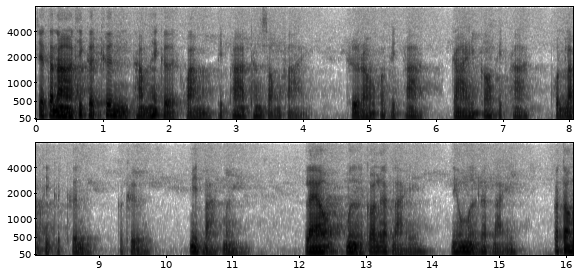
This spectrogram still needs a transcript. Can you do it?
เจตนาที่เกิดขึ้นทำให้เกิดความผิดพลาดทั้งสองฝ่าย คือเราก็ผิดพลาด กายก็ผิดพลาด ผลลัพธ์ที่เกิดขึ้น ก็คือ มีดบาดมือ แล้วมือก็เลือดไหล นิ้วมือเลือดไหล ก็ต้อง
